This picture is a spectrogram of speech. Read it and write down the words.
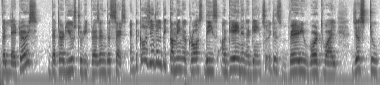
the letters that are used to represent the sets. And because you will be coming across these again and again, so it is very worthwhile just to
